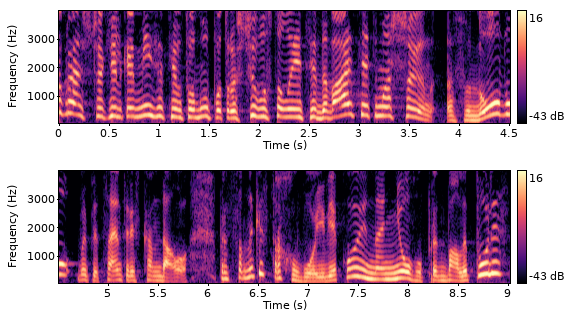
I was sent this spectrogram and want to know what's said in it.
Автокран ще кілька місяців тому потрощив у столиці 20 машин. Знову в епіцентрі скандалу. Представники страхової, в якої на нього придбали поліс,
